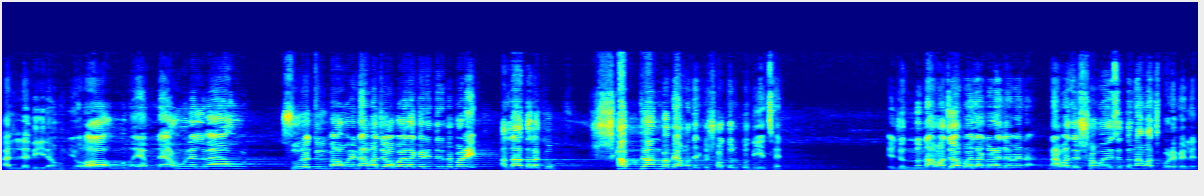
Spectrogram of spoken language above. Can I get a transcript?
আল্লাযীনা হুম ইউরাউন ওয়া ইয়ামনাউন আল মাউন সূরাতুল মাউনে নামাজে অবহেলাকারীদের ব্যাপারে আল্লাহ তাআলা খুব সাবধানভাবে আমাদেরকে সতর্ক দিয়েছেন। এজন্য নামাজে অবহেলা করা যাবে না। নামাজের সময় এসে তো নামাজ পড়ে ফেলেন।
